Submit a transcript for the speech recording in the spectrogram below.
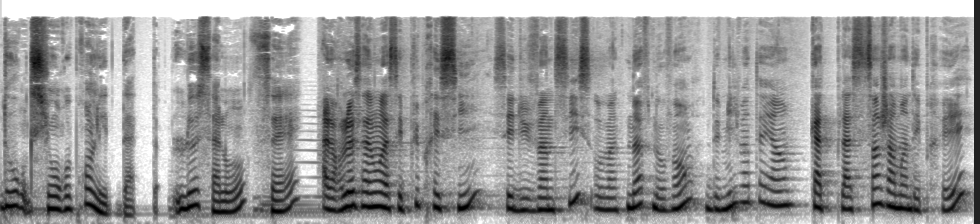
Donc, si on reprend les dates, le salon, c'est... Alors, le salon, là, c'est plus précis. C'est du 26 au 29 novembre 2021. 4 places Saint-Germain-des-Prés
